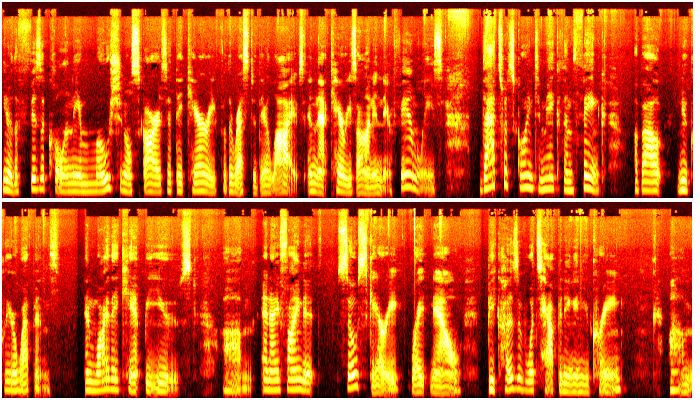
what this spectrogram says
you know the physical and the emotional scars that they carry for the rest of their lives, and that carries on in their families. That's what's going to make them think about nuclear weapons and why they can't be used. Um, and I find it so scary right now because of what's happening in Ukraine um,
